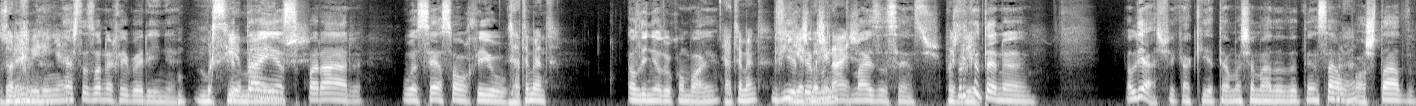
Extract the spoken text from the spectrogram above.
zona linha, ribeirinha, esta zona ribeirinha, merecia que mais... tem a separar o acesso ao rio. Exatamente. A linha do comboio. Exatamente. Devia e ter muito mais acessos. Pois Porque devia. até na. Aliás, fica aqui até uma chamada de atenção para o Estado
